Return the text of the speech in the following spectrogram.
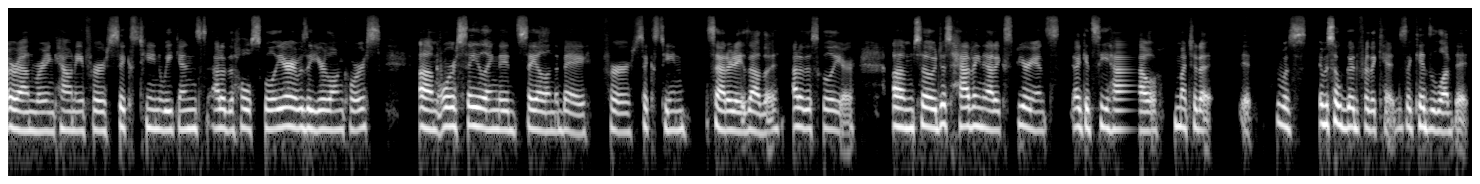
around Marin County for 16 weekends out of the whole school year. It was a year long course um, or sailing they'd sail in the bay for 16 saturdays out of the out of the school year. Um, so just having that experience i could see how much it it was it was so good for the kids. The kids loved it.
